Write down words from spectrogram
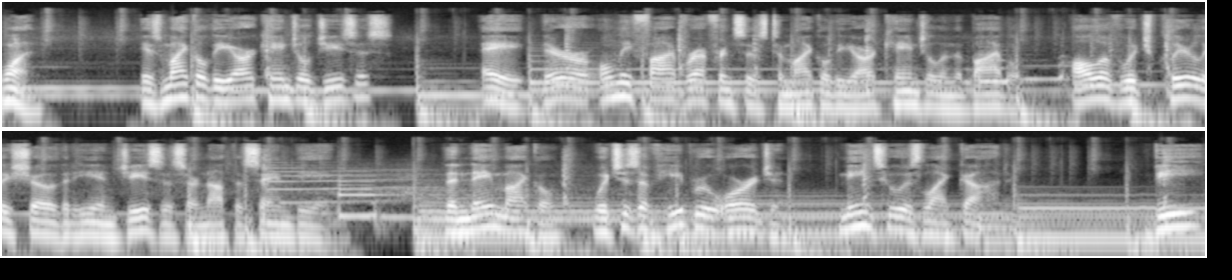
1. Is Michael the Archangel Jesus? A. There are only five references to Michael the Archangel in the Bible, all of which clearly show that he and Jesus are not the same being. The name Michael, which is of Hebrew origin, means who is like God. B.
